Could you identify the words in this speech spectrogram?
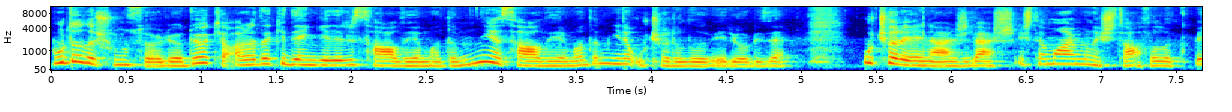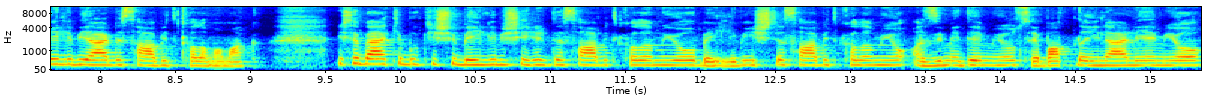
Burada da şunu söylüyor. Diyor ki aradaki dengeleri sağlayamadım. Niye sağlayamadım? Yine uçarılığı veriyor bize. Uçarı enerjiler, işte maymun iştahlılık, belli bir yerde sabit kalamamak. İşte belki bu kişi belli bir şehirde sabit kalamıyor, belli bir işte sabit kalamıyor, azim edemiyor, sebatla ilerleyemiyor.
